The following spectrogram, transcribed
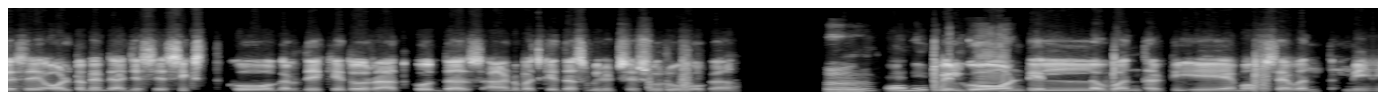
जैसे ऑल्टरनेट जैसे सिक्स को अगर देखें तो रात को दस आठ बज के दस मिनट से शुरू होगा। हम्म and it will go on till one thirty A M of seventh May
